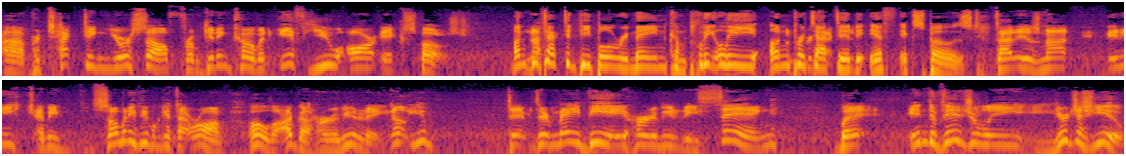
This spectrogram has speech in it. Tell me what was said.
uh, protecting yourself from getting COVID if you are exposed. Unprotected people remain completely unprotected, Unprotected. if exposed. That is not any. I mean, so many people get that wrong. Oh, well, I've got herd immunity. No, you. There, there may be a herd immunity thing, but individually, you're just you.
